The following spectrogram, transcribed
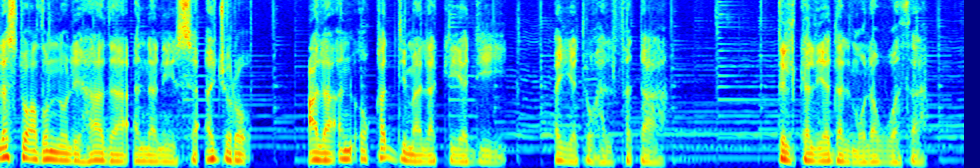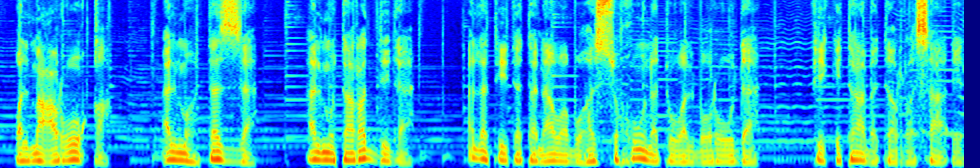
لست أظن لهذا أنني سأجرؤ على أن أقدم لك يدي أيتها الفتاة. تلك اليد الملوثة والمعروقة المهتزة المترددة التي تتناوبها السخونة والبرودة في كتابة الرسائل.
